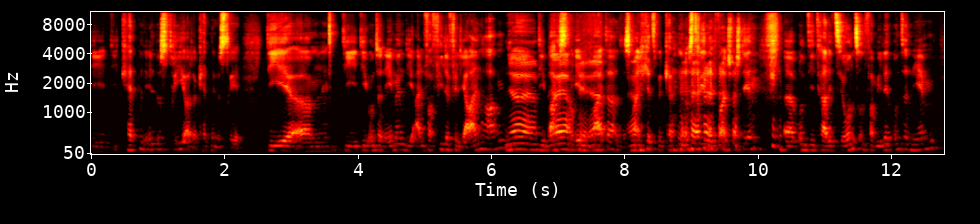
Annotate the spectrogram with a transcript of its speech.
die, die Kettenindustrie, also Kettenindustrie, die, ähm, die, die Unternehmen, die einfach viele Filialen haben, ja, ja. die wachsen ja, okay, eben weiter. Also das meine ich jetzt mit Kettenindustrie, nicht falsch verstehen. Äh, und die Traditions- und Familienunternehmen,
